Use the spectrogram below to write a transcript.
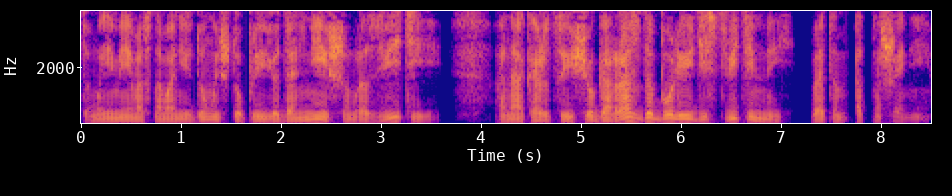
То мы имеем основание думать, что при ее дальнейшем развитии она окажется еще гораздо более действительной в этом отношении.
